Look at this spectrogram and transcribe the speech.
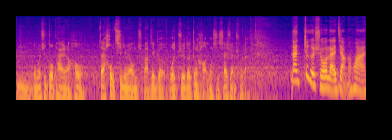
嗯，我们去多拍，然后在后期里面我们去把这个我觉得更好的东西筛选出来。那这个时候来讲的话，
